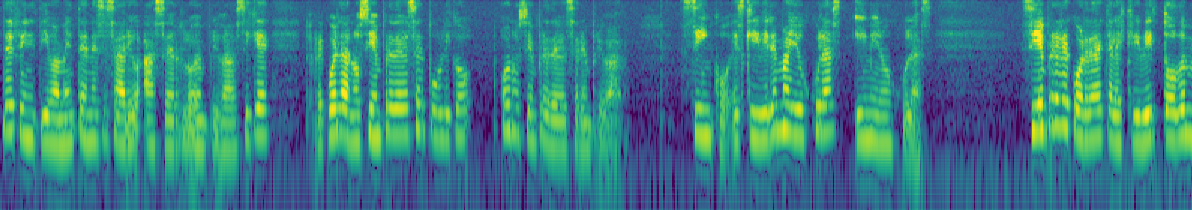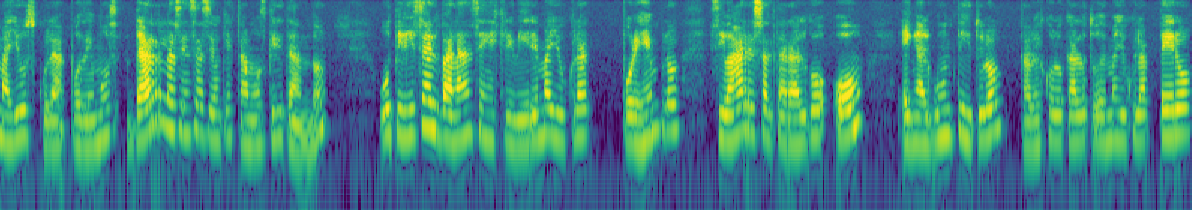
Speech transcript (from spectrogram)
definitivamente es necesario hacerlo en privado. Así que recuerda, no siempre debe ser público o no siempre debe ser en privado. 5. Escribir en mayúsculas y minúsculas. Siempre recuerda que al escribir todo en mayúscula podemos dar la sensación que estamos gritando. Utiliza el balance en escribir en mayúscula por ejemplo, si vas a resaltar algo o en algún título, tal vez colocarlo todo en mayúscula, pero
